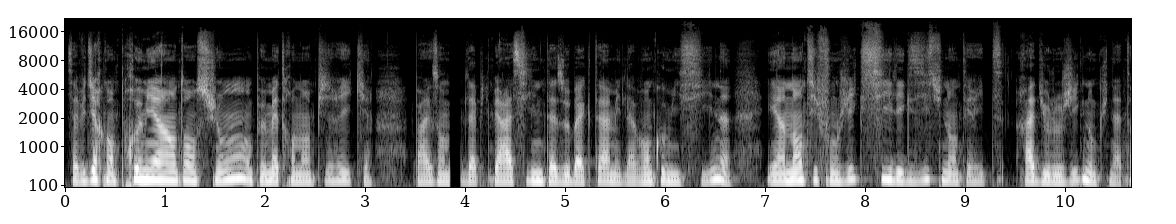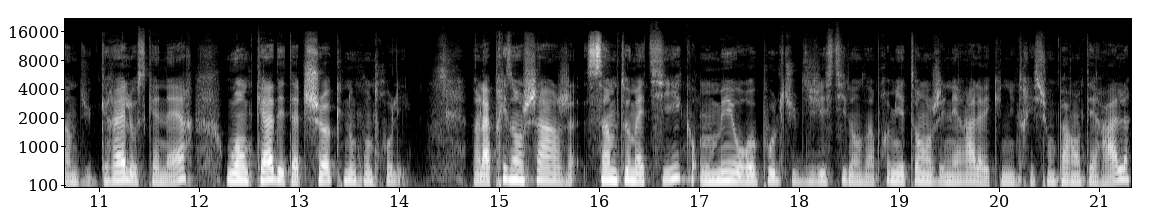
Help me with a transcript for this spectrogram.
Ça veut dire qu'en première intention, on peut mettre en empirique, par exemple, de la piperacilline tazobactam et de la vancomycine, et un antifongique s'il existe une entérite radiologique, donc une atteinte du grêle au scanner, ou en cas d'état de choc non contrôlé. Dans la prise en charge symptomatique, on met au repos le tube digestif dans un premier temps en général avec une nutrition parentérale.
